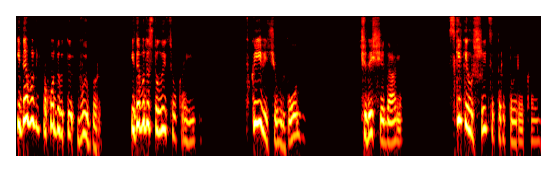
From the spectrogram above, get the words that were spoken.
і де будуть проходити вибори, і де буде столиця України, в Києві чи у Львові, чи де ще далі. Скільки лишиться території України?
